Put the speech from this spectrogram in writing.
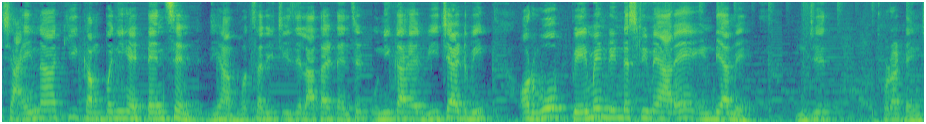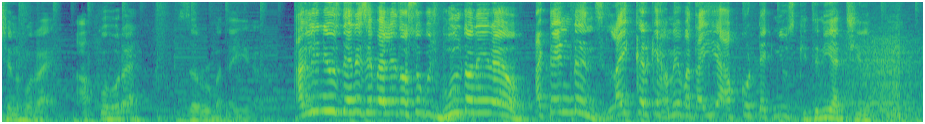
चाइना की कंपनी है टेंसेंट जी हाँ बहुत सारी चीज़ें लाता है टेंसेंट उन्हीं का है वी चैट भी। और वो पेमेंट इंडस्ट्री में आ रहे हैं इंडिया में। मुझे थोड़ा टेंशन हो रहा है। आपको हो रहा है? ज़रूर बताइएगा। अगली न्यूज़ देने से पहले दोस्तों, कुछ भूल तो नहीं रहे हो। अटेंडेंस लाइक करके हमें बताइए आपको टेक न्यूज़ कितनी अच्छी लगती है।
